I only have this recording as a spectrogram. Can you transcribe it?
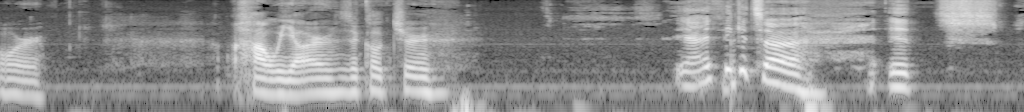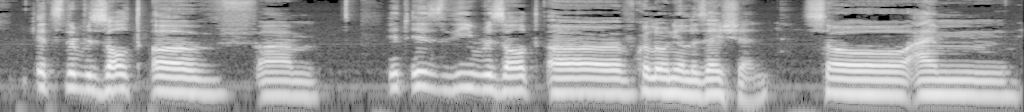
or how we are as a culture. Yeah, I think it's uh it's it's the result of um it is the result of colonialization. So I'm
